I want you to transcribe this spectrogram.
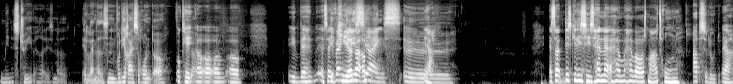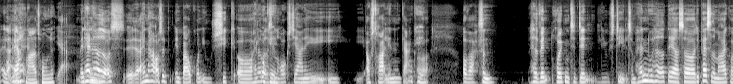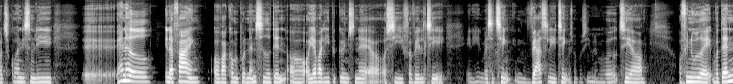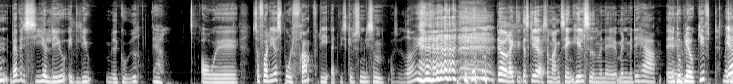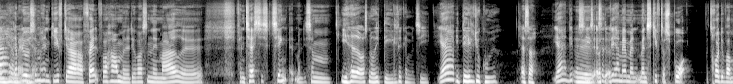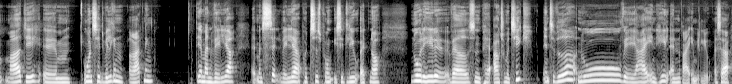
ministry, hvad hedder det, sådan noget, et eller andet, sådan, hvor de rejser rundt og Okay, og, og, og, og i, hvad, altså i kirker. Og. Øh, Ja. altså det skal lige siges, han, er, han, han var også meget troende. Absolut. Ja, eller Men er han- meget troende. Ja, men han havde også, øh, han har også et- en baggrund i musik, og han havde okay. været sådan en rockstjerne i, i, i Australien en gang, Okay. og, og var sådan, havde vendt ryggen til den livsstil, som han nu havde der, så det passede meget godt, så kunne han ligesom lige, øh, han havde en erfaring, og var kommet på den anden side af den, og, og jeg var lige i begyndelsen af at, at sige farvel til en hel masse ting, en værtslige ting, hvis man kunne sige mm. på den måde, til at, at finde ud af, hvordan, hvad vil det sige at leve et liv med Gud? Ja. Og øh, så for lige at spole frem, fordi at vi skal sådan ligesom, og så videre, ikke? det var rigtigt, der sker så mange ting hele tiden, men, øh, men med det her... Øh, Men du blev gift med ja, den her jeg mand blev her. simpelthen gift, jeg faldt for ham, øh, det var sådan en meget øh, fantastisk ting, at man ligesom, I havde også noget, I delte, kan man sige. ja, I delte jo Gud. Altså, Ja, lige præcis. Øh, Øh, altså det- her med, at man, man skifter spor. Jeg tror, det var meget det, øhm, uanset hvilken retning. Det, at man vælger, at man selv vælger på et tidspunkt i sit liv, at når nu har det hele været sådan per automatik indtil videre, nu vil jeg en helt anden vej i mit liv. Altså,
